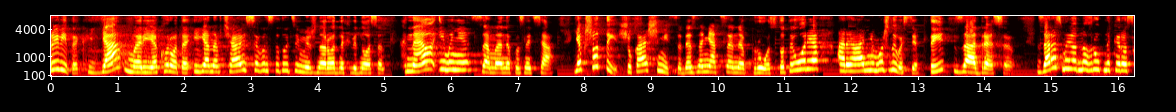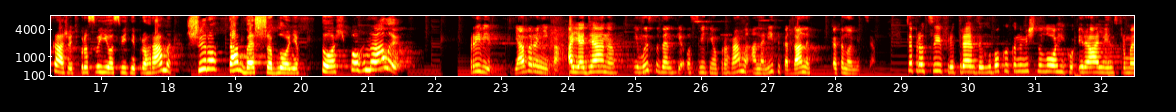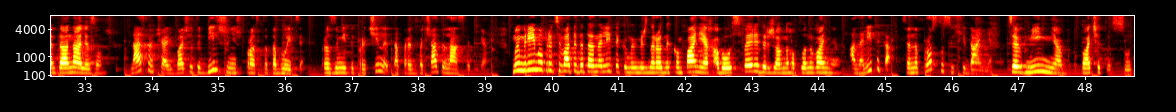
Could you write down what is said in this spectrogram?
Привітик! Я Марія Корота, і я навчаюся в інституті міжнародних відносин ХНЕО імені Семена Кузнеця. Якщо ти шукаєш місце, де знання це не просто теорія, а реальні можливості, ти за адресою. Зараз мої одногрупники розкажуть про свої освітні програми широ та без шаблонів. Тож погнали! Привіт! Я Вероніка, А я Діана. і ми студентки освітньої програми аналітика даних в економіці. Це про цифри, тренди, глибоку економічну логіку і реальні інструменти аналізу. Нас навчають бачити більше ніж просто таблиці, розуміти причини та передбачати наслідки. Ми мріємо працювати дата-аналітиками в міжнародних компаніях або у сфері державного планування. Аналітика це не просто сухі дані. Це вміння бачити суть.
